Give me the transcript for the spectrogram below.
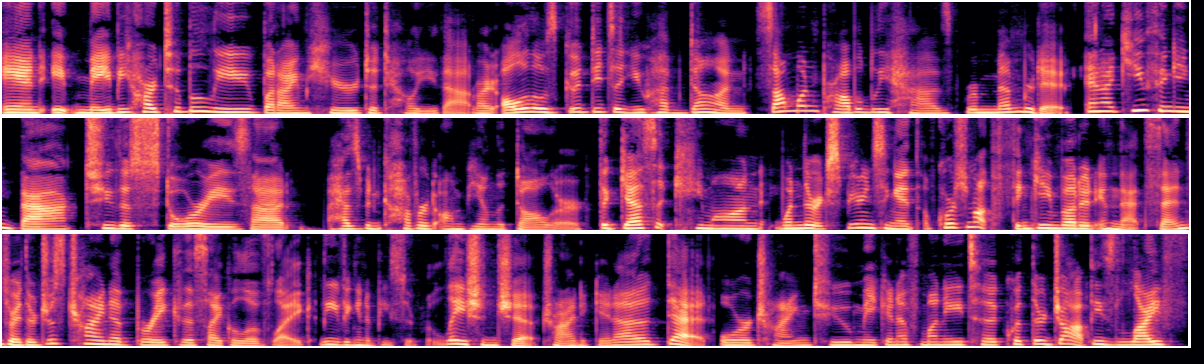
And it may be hard to believe, but I'm here to tell you that, right? All of those good deeds that you have done, someone probably has remembered it. And I keep thinking back to the stories that has been covered on Beyond the Dollar. The guests that came on, when they're experiencing it, of course, they're not thinking about it in that sense, right? They're just trying to break the cycle of like leaving an abusive relationship, trying to get out of debt, or trying to make enough money to quit their job. These life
